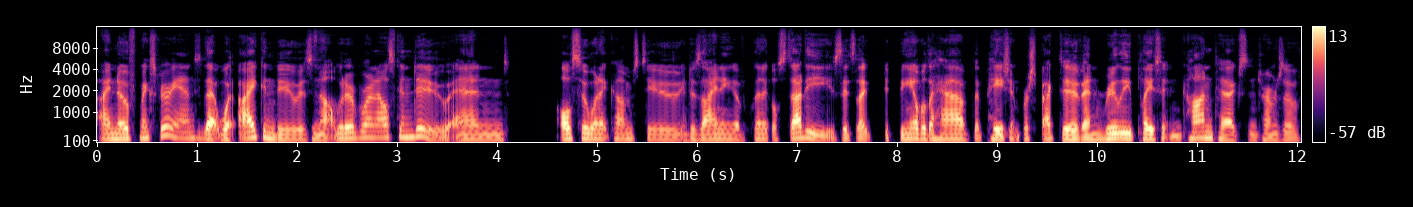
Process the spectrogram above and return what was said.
I know from experience that what I can do is not what everyone else can do. And also when it comes to designing of clinical studies it's like it's being able to have the patient perspective and really place it in context in terms of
